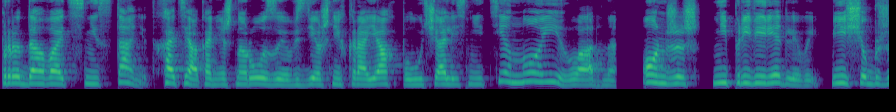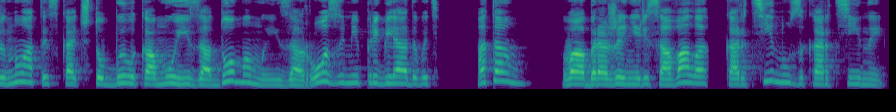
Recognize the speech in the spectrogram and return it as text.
продавать не станет. Хотя, конечно, розы в здешних краях получались не те, но и ладно. Он же ж непривередливый. Еще бы жену отыскать, чтоб было кому и за домом, и за розами приглядывать. А там воображение рисовало картину за картиной.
